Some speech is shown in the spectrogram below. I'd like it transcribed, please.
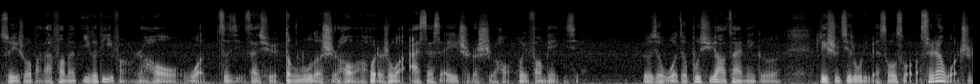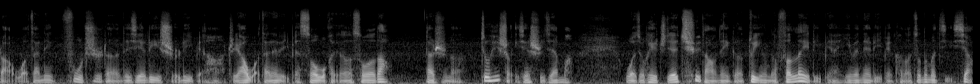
所以说把它放在一个地方，然后我自己再去登录的时候啊，或者是我 SSH 的时候会方便一些。就就我就不需要在那个历史记录里边搜索了。虽然我知道我在那复制的那些历史里边哈，只要我在那里边搜，我肯定能搜得到。但是呢，就可以省一些时间嘛，我就可以直接去到那个对应的分类里边，因为那里边可能就那么几项，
